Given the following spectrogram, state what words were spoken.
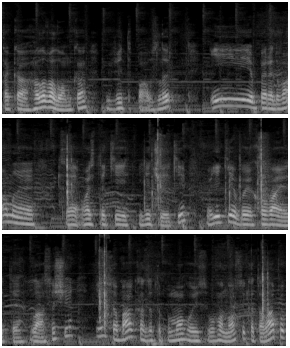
така головоломка від Pavsler. І перед вами це ось такі ячейки, в які ви ховаєте ласощі, і собака за допомогою свого носика та лапок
